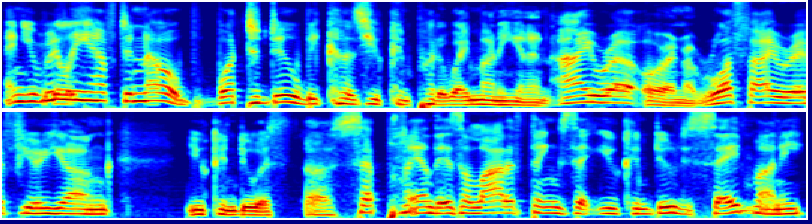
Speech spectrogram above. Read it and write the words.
And you really have to know what to do because you can put away money in an IRA or in a Roth IRA if you're young. You can do a, a SEP plan. There's a lot of things that you can do to save money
